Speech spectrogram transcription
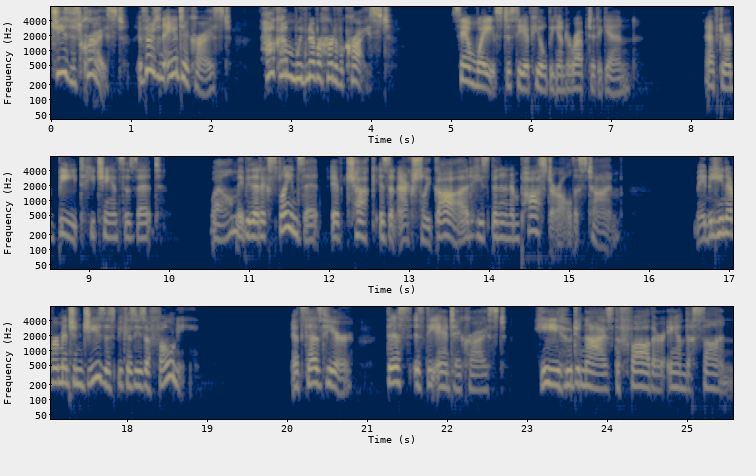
Jesus Christ! If there's an Antichrist, how come we've never heard of a Christ? Sam waits to see if he'll be interrupted again. After a beat, he chances it. Well, maybe that explains it. If Chuck isn't actually God, he's been an impostor all this time. Maybe he never mentioned Jesus because he's a phony. It says here, This is the Antichrist, he who denies the Father and the Son.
